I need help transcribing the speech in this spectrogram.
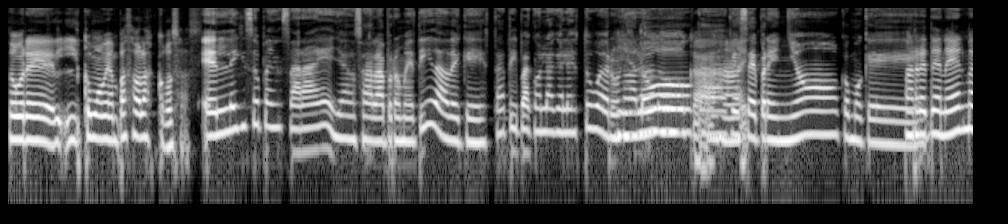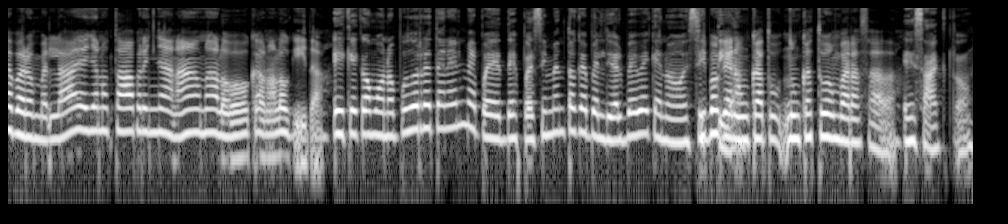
sobre el- cómo habían pasado las cosas. Él le hizo pensar a ella, o sea, la prometida, de que esta tipa con la que él estuvo era una loca, que se preñó, como que... Para retenerme, pero en verdad ella no estaba preñada, nada, una loca, una loquita. Y que como no pudo retenerme, pues después se inventó que perdió el bebé que no Sí, existía. porque nunca, tu- nunca estuvo embarazada. Exacto.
